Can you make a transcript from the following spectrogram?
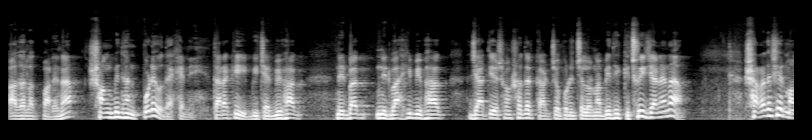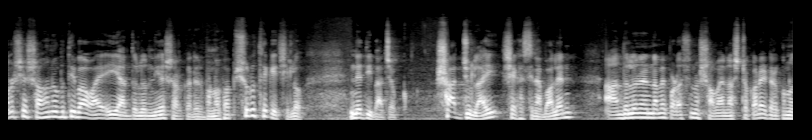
আদালত মানে না, সংবিধান পড়েও দেখেনি। তারা কি বিচার বিভাগ নির্বা- নির্বাহী বিভাগ, জাতীয় সংসদের কার্য পরিচালনা বিধি কিছুই জানে না? সারা দেশের মানুষের সহানুভূতি পাওয়ায় এই আন্দোলন নিয়ে সরকারের মনোভাব শুরু থেকে ছিল নেতিবাচক। সাত জুলাই শেখ হাসিনা বলেন, আন্দোলনের নামে পড়াশোনার সময় নষ্ট করা, এটার কোনো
